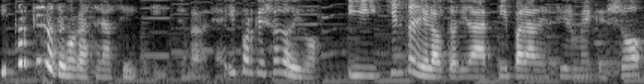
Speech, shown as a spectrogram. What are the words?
¿Y por qué lo tengo que hacer así? Y siempre me decía, ¿y por qué yo lo digo? ¿Y quién te dio la autoridad a ti para decirme que yo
